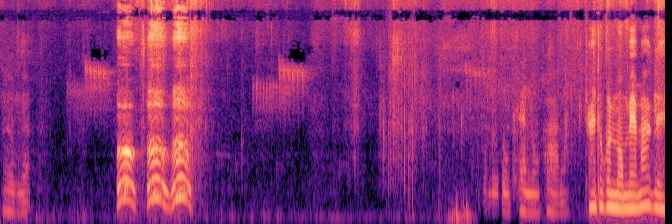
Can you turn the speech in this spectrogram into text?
เออตรงเนี้ยดูตรงแขนของขานะใช่ทุกคนมองแม่มากเลย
